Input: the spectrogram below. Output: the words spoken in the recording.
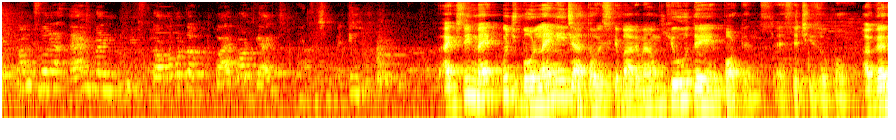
it comes to an end when we talk about the boycott gang actually मैं कुछ बोलना ही नहीं चाहता हूँ इसके बारे में। हम क्यों दें इम्पोर्टेंस ऐसे चीज़ों को? अगर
